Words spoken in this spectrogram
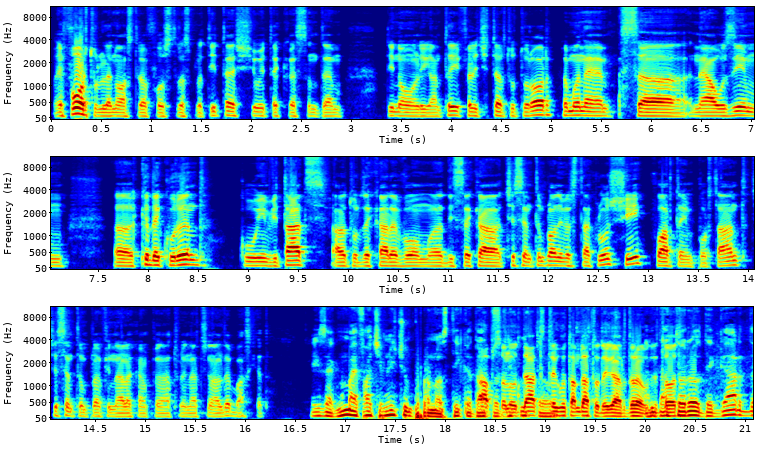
eforturile noastre au fost răsplătite și uite că suntem din nou în Liga 1. Felicitări tuturor! Rămâne să ne auzim uh, cât de curând cu invitați alături de care vom uh, diseca ce se întâmplă la Universitatea Cluj și, foarte important, ce se întâmplă în finala campionatului național de basket. Exact, nu mai facem niciun pronostic. Că Absolut, trecută, data trecut am dat-o de gard rău am de dat tot. rău de gard.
